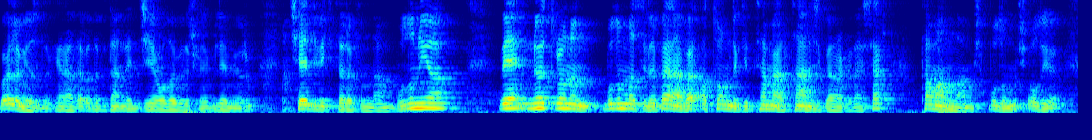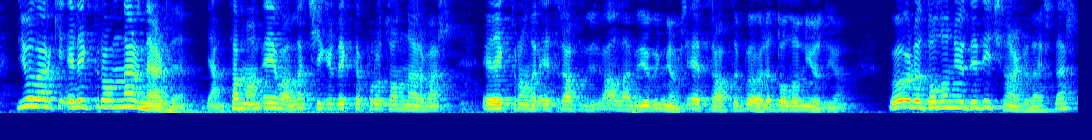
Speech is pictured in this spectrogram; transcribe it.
böyle mi yazılır? Herhalde arada bir tane de C olabilir şöyle bilemiyorum. Chadwick tarafından bulunuyor ve nötronun bulunmasıyla beraber atomdaki temel tanecikler arkadaşlar tamamlanmış, bulunmuş oluyor. Diyorlar ki elektronlar nerede? Yani tamam eyvallah çekirdekte protonlar var. Elektronlar etrafta diyor. Allah biliyor bilmiyorum işte etrafta böyle dolanıyor diyor. Böyle dolanıyor dediği için arkadaşlar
